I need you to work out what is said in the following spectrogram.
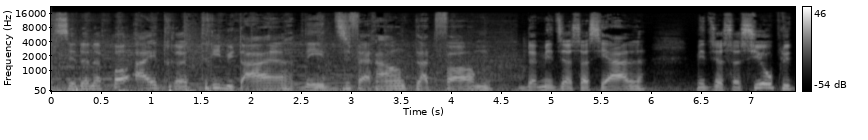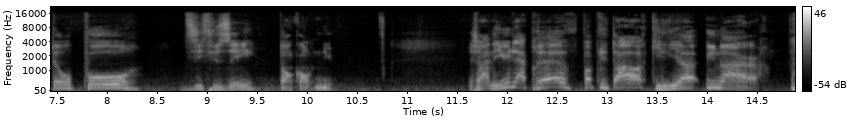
c'est de ne pas être tributaire des différentes plateformes de médias sociaux, médias sociaux plutôt, pour diffuser ton contenu. J'en ai eu la preuve pas plus tard qu'il y a une heure.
